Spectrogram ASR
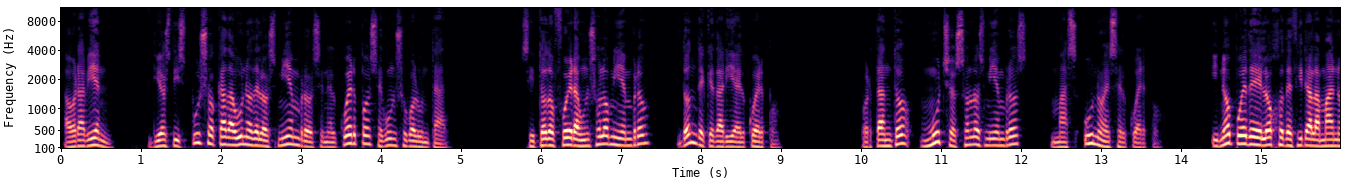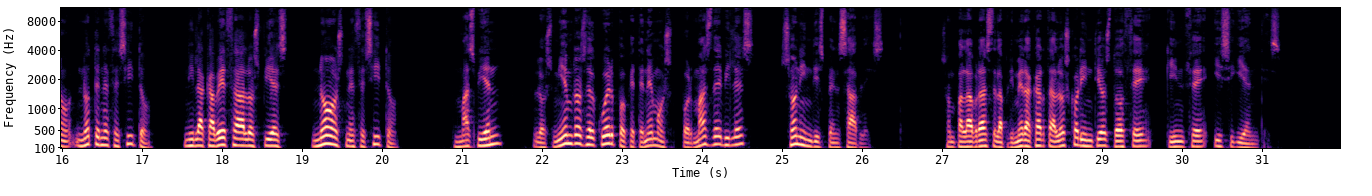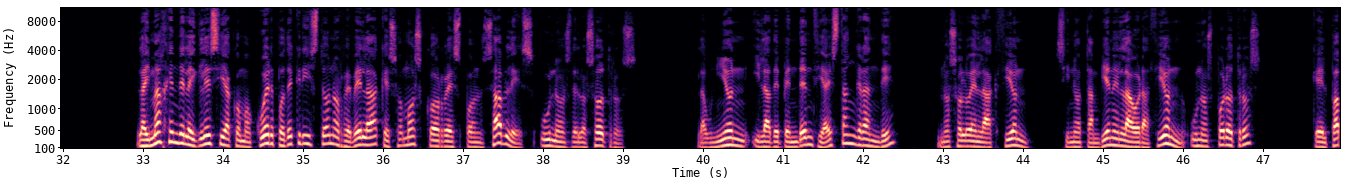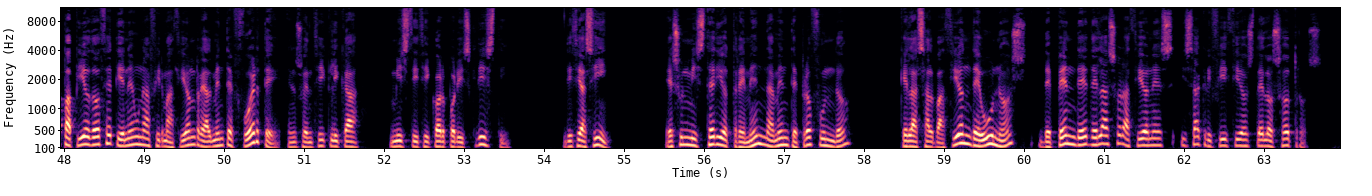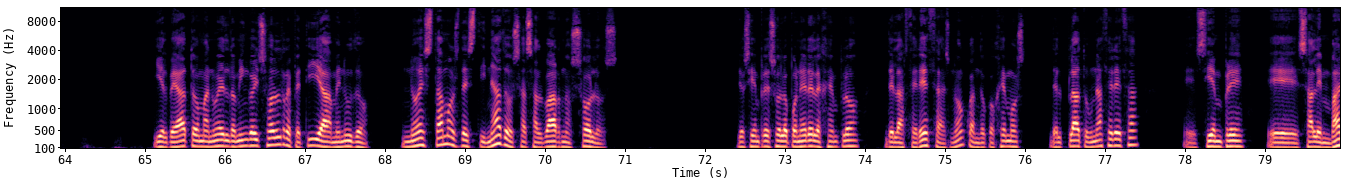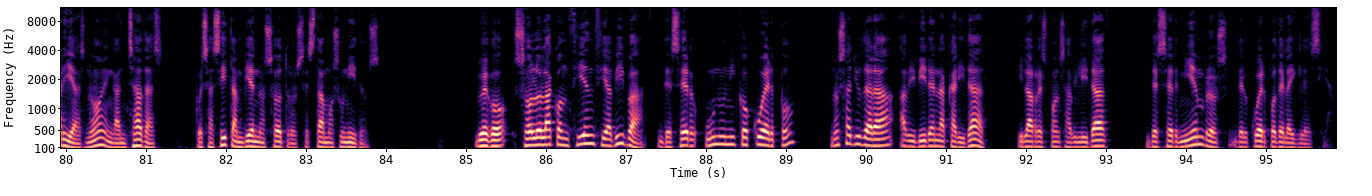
Ahora bien, Dios dispuso cada uno de los miembros en el cuerpo según su voluntad. Si todo fuera un solo miembro, ¿dónde quedaría el cuerpo? Por tanto, muchos son los miembros, mas uno es el cuerpo. Y no puede el ojo decir a la mano no te necesito, ni la cabeza a los pies no os necesito. Más bien, los miembros del cuerpo que tenemos por más débiles son indispensables. Son palabras de la primera carta a los Corintios 12, 15 y siguientes. La imagen de la Iglesia como cuerpo de Cristo nos revela que somos corresponsables unos de los otros. La unión y la dependencia es tan grande, no sólo en la acción, sino también en la oración unos por otros, que el Papa Pío XII tiene una afirmación realmente fuerte en su encíclica Mystici Corporis Christi. Dice así es un misterio tremendamente profundo que la salvación de unos depende de las oraciones y sacrificios de los otros. Y el beato Manuel Domingo y Sol repetía a menudo no estamos destinados a salvarnos solos. Yo siempre suelo poner el ejemplo de las cerezas, ¿no? Cuando cogemos del plato una cereza, eh, siempre eh, salen varias, ¿no? enganchadas. Pues así también nosotros estamos unidos. Luego, sólo la conciencia viva de ser un único cuerpo nos ayudará a vivir en la caridad y la responsabilidad de ser miembros del cuerpo de la Iglesia.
